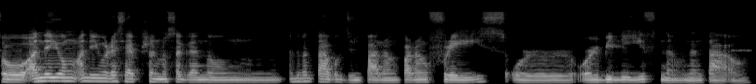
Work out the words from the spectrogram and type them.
So, ano yung ano yung reception mo sa gano'ng ano bang tawag diyan, parang parang phrase or or belief ng ng tao?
